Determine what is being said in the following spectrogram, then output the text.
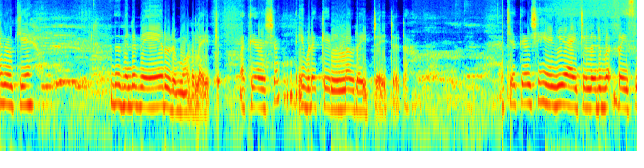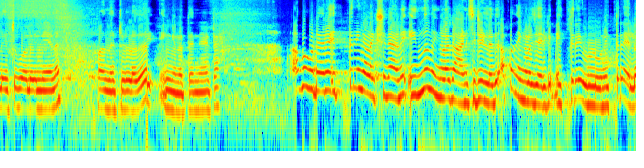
ഇതൊക്കെ ഇത് അതിന്റെ വേറൊരു മോഡലായിട്ട്. അത്യാവശ്യം ഇവിടെയൊക്കെ ഉള്ള ഒരു ഐറ്റം ആയിട്ട് കേട്ടോ എനിക്ക് അത്യാവശ്യം ഹെവി ആയിട്ടുള്ള ഒരു ബ്രേസ്ലെറ്റ് പോലെ തന്നെയാണ് വന്നിട്ടുള്ളത്. ഇങ്ങനെ തന്നെ കേട്ടോ അപ്പൊ കൂട്ടുകാരെ ഇത്രയും കളക്ഷനാണ് ഇന്ന് നിങ്ങളെ കാണിച്ചിട്ടുള്ളത്. അപ്പൊ നിങ്ങൾ വിചാരിക്കും ഇത്രയേ ഉള്ളൂ. ഇത്രയല്ല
